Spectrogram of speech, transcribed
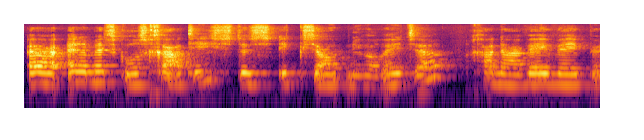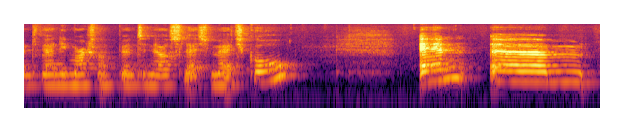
Uh, en een matchcall is gratis, dus ik zou het nu wel weten. Ga naar www.wendymarsland.nl slash matchcall. En um,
